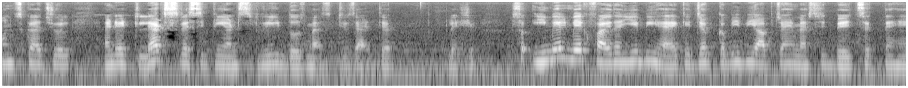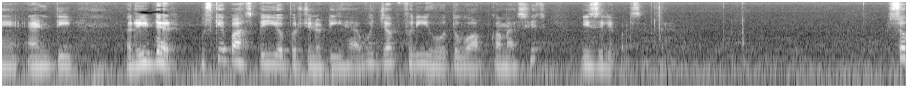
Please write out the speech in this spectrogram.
own schedule and it lets recipients read those messages at their pleasure so email में एक फ़ायदा ये भी है कि जब कभी भी आप चाहे मैसेज भेज सकते हैं एंड द रीडर उसके पास भी ये अपॉर्चुनिटी है। वो जब फ्री हो तो वो आपका मैसेज इजीली पढ़ सकता है। सो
